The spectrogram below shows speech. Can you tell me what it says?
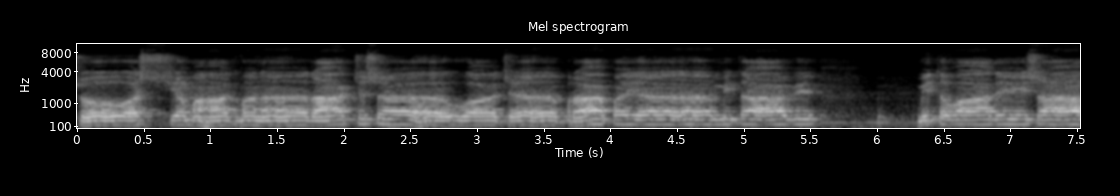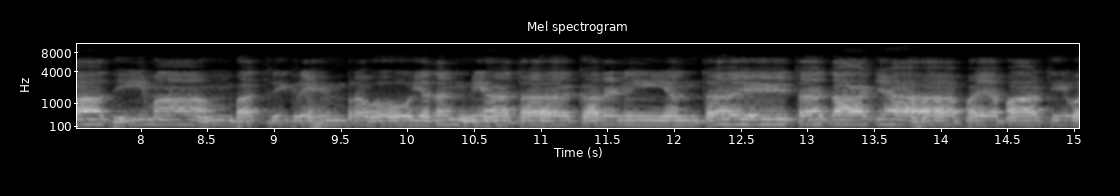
सोऽस्य महात्मन राक्षस उवाच प्रापय मितावि मितवादेशाधीमां भर्तृगृहिं प्रभो यदन्यत करणीयन्त एतदाज्ञापय पार्थिव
